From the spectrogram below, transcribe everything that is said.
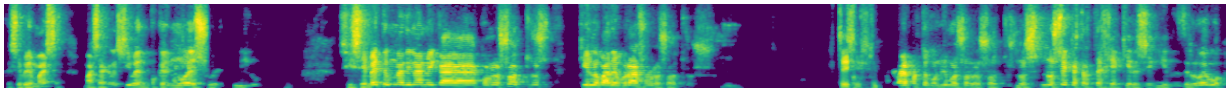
que se ve más, más agresiva, porque no es su estilo. Si se mete en una dinámica con los otros, quien lo va a devorar son los otros. Sí, sí, sí. El protagonismo son los otros. No, no, sé qué estrategia quiere seguir. Desde luego,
